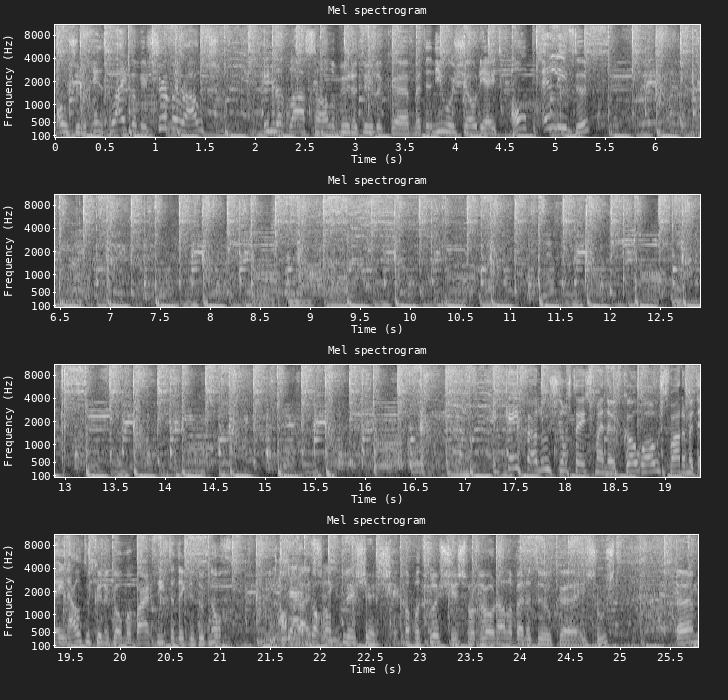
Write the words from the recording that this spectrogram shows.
Oh, ze begint gelijk alweer Summer House. In dat laatste half uur natuurlijk eh, met een nieuwe show die heet Hoop en Liefde. Alouche nog steeds mijn eh, co-host. We hadden met één auto kunnen komen. Waar het niet dat ik natuurlijk nog... een andere Jij hebt nog wat klusjes. nog wat klusjes, want we wonen allebei natuurlijk eh, in Soest. Ehm,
